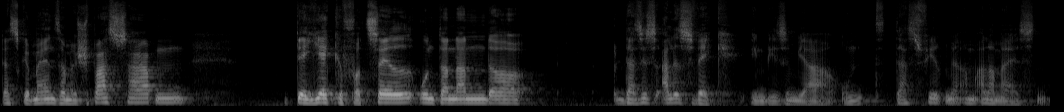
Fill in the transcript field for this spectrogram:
das gemeinsame Spaß haben, der Jecke Verzell untereinander, das ist alles weg in diesem Jahr und das fehlt mir am allermeisten.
